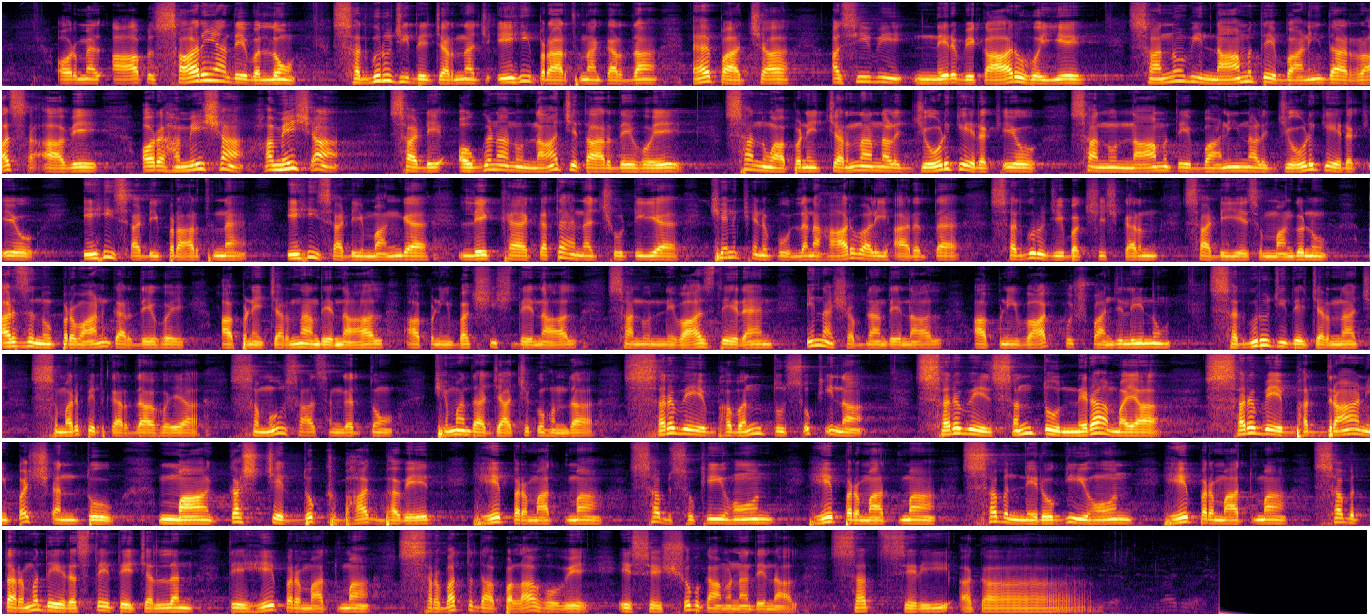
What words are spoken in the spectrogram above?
ਔਰ ਮੈਂ ਆਪ ਸਾਰਿਆਂ ਦੇ ਵੱਲੋਂ ਸਤਿਗੁਰੂ ਜੀ ਦੇ ਚਰਨਾਂ 'ਚ ਇਹੀ ਪ੍ਰਾਰਥਨਾ ਕਰਦਾ, ਐ ਪਾਤਸ਼ਾਹ, ਅਸੀਂ ਵੀ ਨਿਰਵਿਕਾਰ ਹੋਈਏ, ਸਾਨੂੰ ਵੀ ਨਾਮ ਤੇ ਬਾਣੀ ਦਾ ਰਸ ਆਵੇ ਔਰ ਹਮੇਸ਼ਾ ਹਮੇਸ਼ਾ ਸਾਡੇ ਔਗਣਾਂ ਨੂੰ ਨਾ ਚਿਤਾਰਦੇ ਹੋਏ ਸਾਨੂੰ ਆਪਣੇ ਚਰਨਾਂ ਨਾਲ ਜੋੜ ਕੇ ਰੱਖਿਓ, ਸਾਨੂੰ ਨਾਮ ਤੇ ਬਾਣੀ ਨਾਲ ਜੋੜ ਕੇ ਰੱਖਿਓ। ਇਹੀ ਸਾਡੀ ਪ੍ਰਾਰਥਨਾ ਹੈ, ਇਹੀ ਸਾਡੀ ਮੰਗ ਹੈ। ਲੇਖ ਹੈ ਕਥਾ ਨਾ ਛੂਟੀ ਹੈ ਖਿਨ ਖਿਨ ਭੁੱਲਣ ਹਾਰ ਵਾਲੀ ਹਾਰਤ ਹੈ। ਸਤਿਗੁਰੂ ਜੀ ਬਖਸ਼ਿਸ਼ ਕਰਨ ਸਾਡੀ ਇਸ ਮੰਗ ਨੂੰ, ਅਰਜ਼ ਨੂੰ ਪ੍ਰਵਾਨ ਕਰਦੇ ਹੋਏ ਆਪਣੇ ਚਰਨਾਂ ਦੇ ਨਾਲ, ਆਪਣੀ ਬਖਸ਼ਿਸ਼ ਦੇ ਨਾਲ, ਸਾਨੂੰ ਨਿਵਾਜ਼ਦੇ ਰਹਿਣ, ਇਹਨਾਂ ਸ਼ਬਦਾਂ ਦੇ ਨਾਲ, ਆਪਣੀ ਵਾਕ ਪੁਸ਼ਪਾਂਜਲੀ ਨੂੰ ਸਤਿਗੁਰੂ ਜੀ ਦੇ ਚਰਨਾਂ 'ਚ ਸਮਰਪਿਤ ਕਰਦਾ ਹੋਇਆ ਸਮੂਹ ਸਾਧ ਸੰਗਤ ਤੋਂ ਖਿਮਾ ਦਾ ਜਾਚਕ ਹੁੰਦਾ, ਸਰਵੇ ਭਵੰਤੂ ਸੁਖੀਨਾ, ਸਰਵੇ ਸੰਤੂ ਨਿਰਾਮਇਆ, ਸਰਵੇ ਭਦਰਾਣੀ ਪਸ਼ੰਤੂ, ਮਾਂ ਕਸ਼ਚੇ ਦੁੱਖ ਭਾਗ ਭਵੇਤ हे परमात्मा ਸਭ ਸੁਖੀ ਹੋਣ हे परमात्मा ਸਭ ਨਿਰੋਗੀ ਹੋਣ हे परमात्मा ਸਭ ਧਰਮ ਦੇ ਰਸਤੇ ਤੇ ਚੱਲਣ ਤੇ हे परमात्मा ਸਰਬੱਤ ਦਾ ਭਲਾ ਹੋਵੇ ਇਸੇ ਸ਼ੁਭ ਕਾਮਨਾ ਦੇ ਨਾਲ ਸਤਿ ਸ੍ਰੀ ਅਕਾਲ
